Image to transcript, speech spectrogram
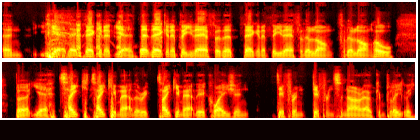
and yeah, they're, they're gonna yeah they're, they're gonna be there for the they're gonna be there for the long for the long haul. But yeah, take take him out of the take him out of the equation. Different different scenario completely.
